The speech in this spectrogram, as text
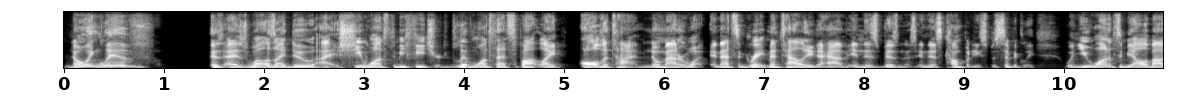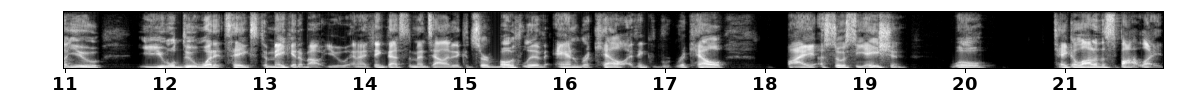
Knowing Liv as, as well as I do, I, she wants to be featured. Liv wants that spotlight all the time, no matter what. And that's a great mentality to have in this business, in this company specifically. When you want it to be all about you, you will do what it takes to make it about you. And I think that's the mentality that could serve both Liv and Raquel. I think Raquel, by association, will take a lot of the spotlight.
